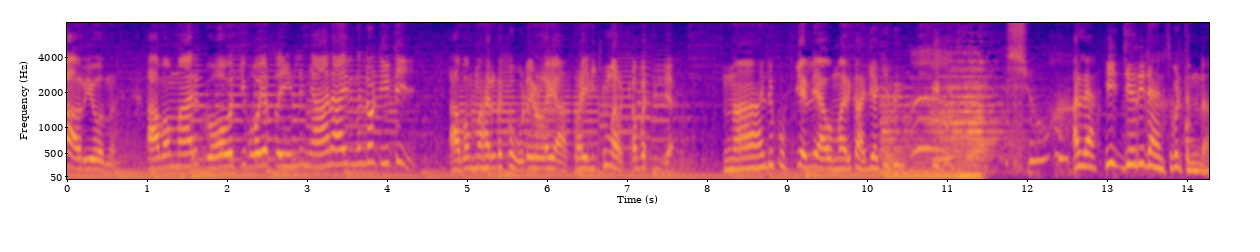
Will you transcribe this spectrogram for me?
അറിയോന്ന്. അവന്മാര് ഗോവയ്ക്ക് പോയ ട്രെയിനിൽ ഞാനായിരുന്നല്ലോ ടി ടി. അവന്മാരുടെ കൂടെയുള്ള യാത്ര എനിക്ക് മറക്കാൻ പറ്റില്ല. നാല് കുപ്പിയല്ലേ അവന്മാര് കാലിയാക്കിയത്. അല്ല ഈ ജെറി ഡാൻസ് പഠിച്ചിട്ടുണ്ടോ?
